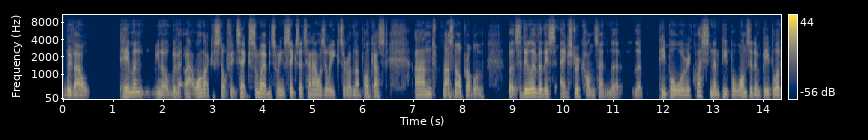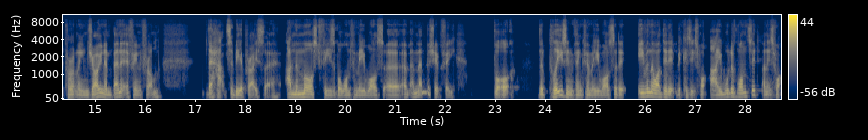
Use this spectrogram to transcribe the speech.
without payment, you know, without all that stuff. It takes somewhere between six or ten hours a week to run that podcast, and that's not a problem. But to deliver this extra content that that people were requesting and people wanted and people are currently enjoying and benefiting from, there had to be a price there. And the most feasible one for me was a, a membership fee. But the pleasing thing for me was that it, even though I did it because it's what I would have wanted and it's what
